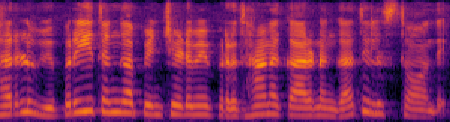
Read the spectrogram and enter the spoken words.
ధరలు విపరీతంగా పెంచేయడమే ప్రధాన కారణంగా తెలుస్తోంది.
